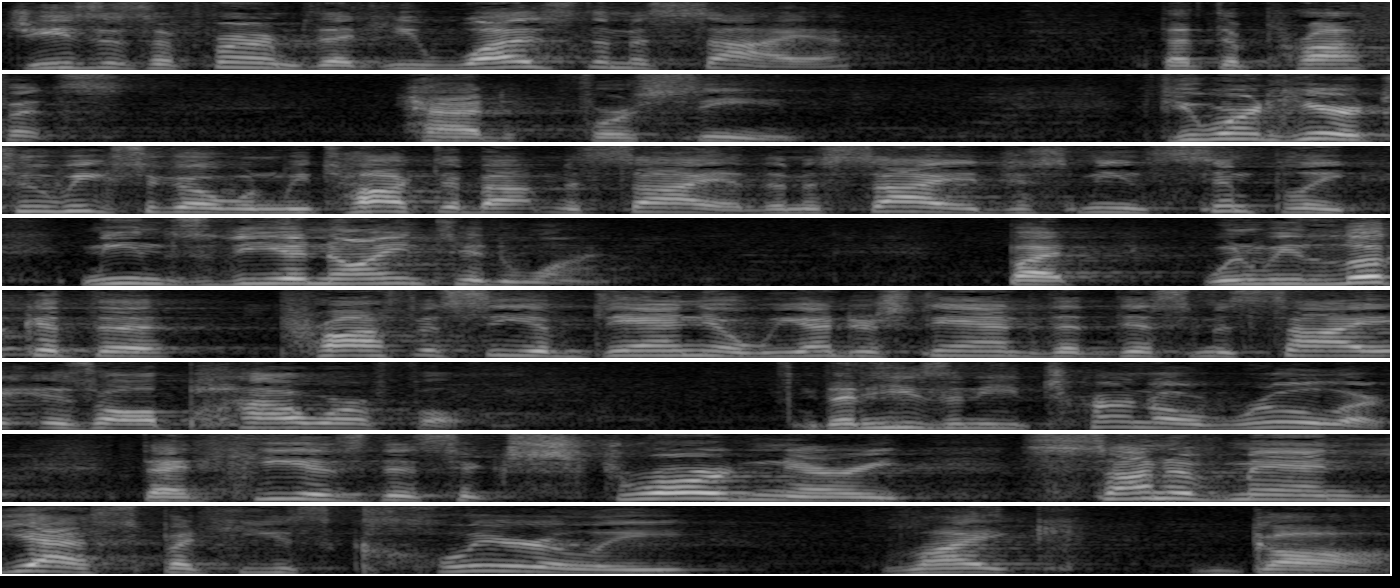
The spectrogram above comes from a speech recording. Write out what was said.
Jesus affirmed that he was the Messiah that the prophets had foreseen. If you weren't here two weeks ago when we talked about Messiah, the Messiah just means simply means the anointed one. But when we look at the prophecy of Daniel, we understand that this Messiah is all powerful, that he's an eternal ruler, that he is this extraordinary Son of Man, yes, but he's clearly like God.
